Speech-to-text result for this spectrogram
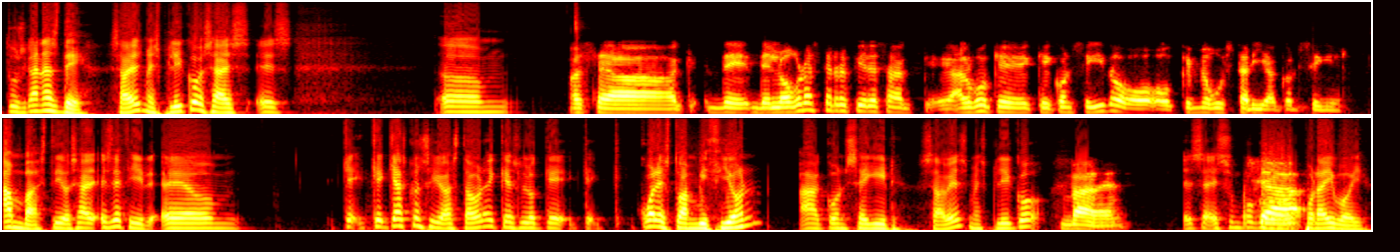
tus ganas de, ¿sabes? ¿Me explico? O sea, es. es um, O sea, de, de logros te refieres a algo que, que he conseguido o, o que me gustaría conseguir? ambas, tío. O sea, es decir, eh, ¿qué, qué- qué has conseguido hasta ahora y qué es lo que. qué- ¿Cuál es tu ambición a conseguir? ¿Sabes? ¿Me explico? Vale. Es, es un O poco. sea, por ahí voy.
